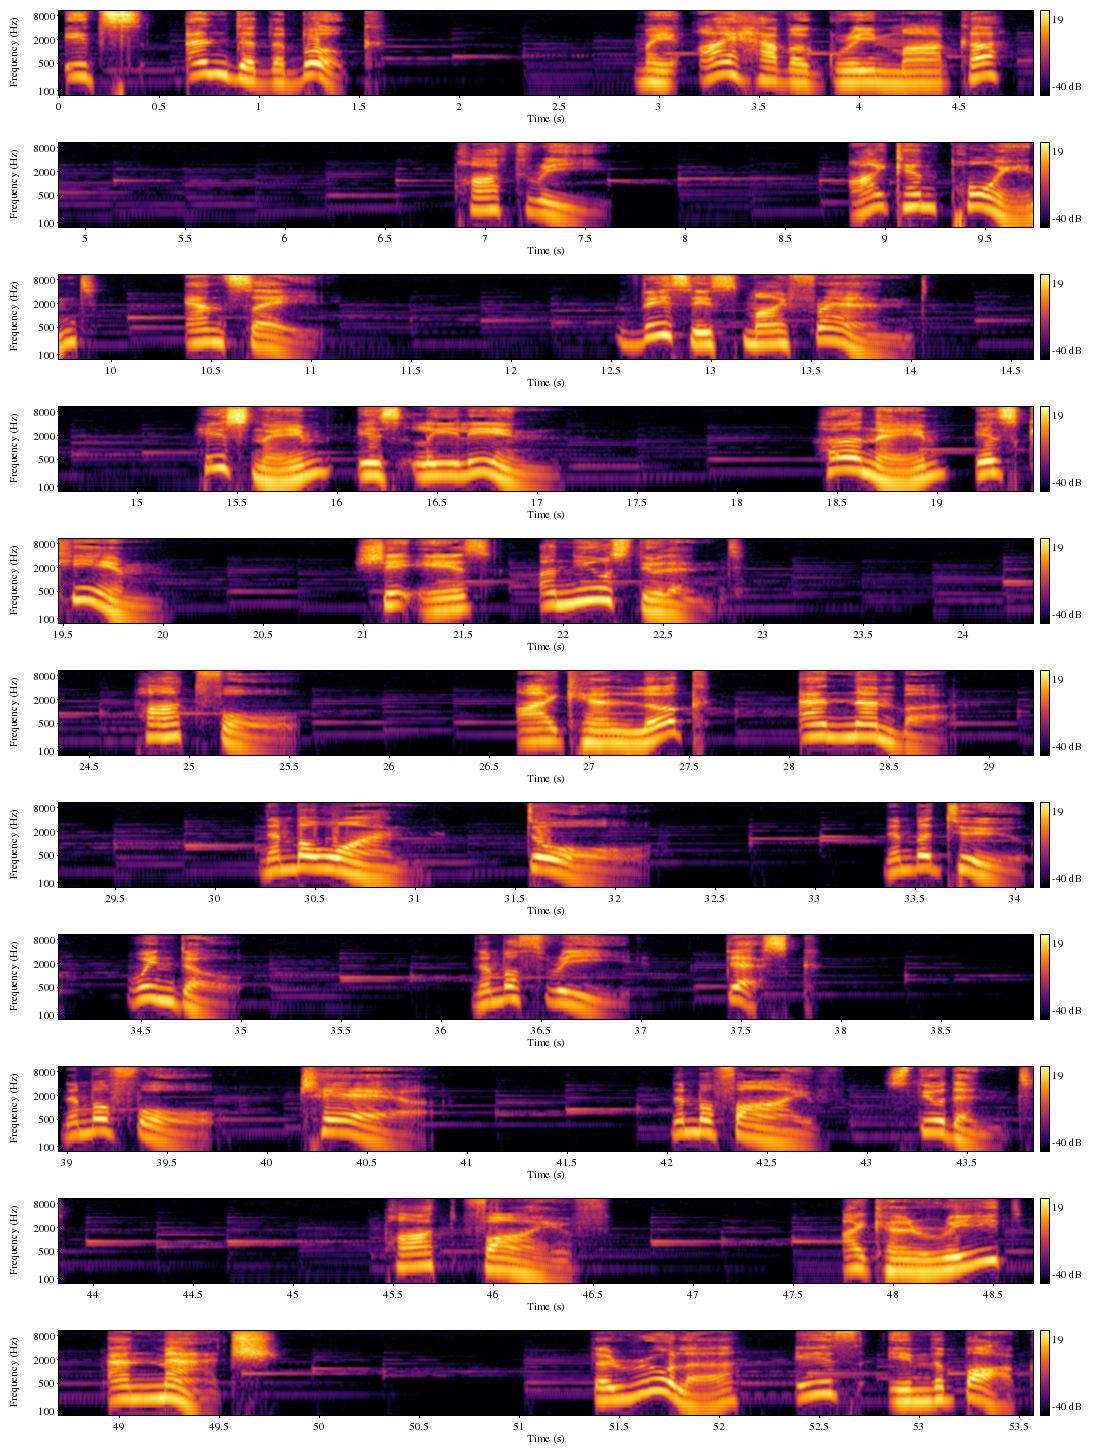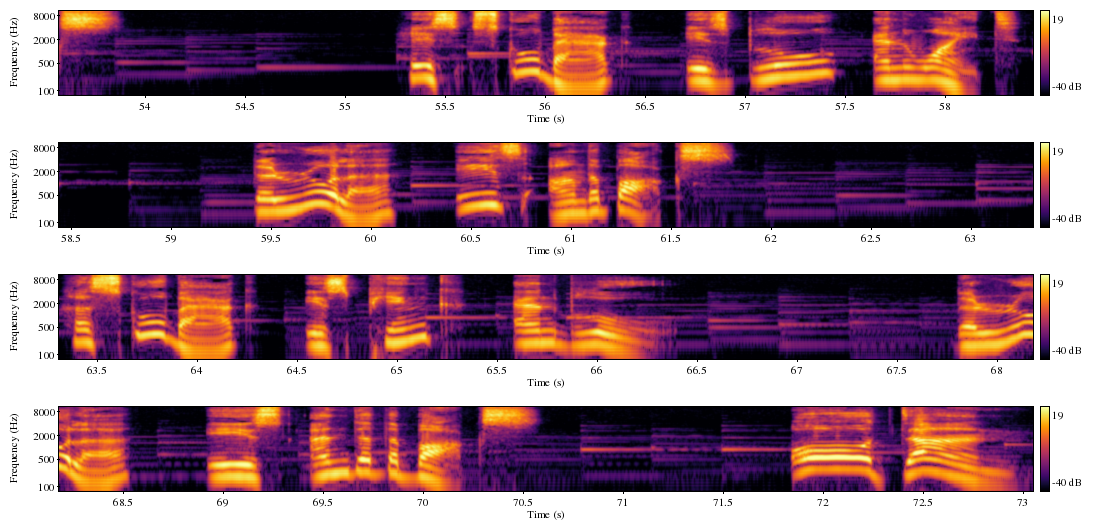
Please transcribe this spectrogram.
It's under the book. May I have a green marker? Part 3 I can point and say, This is my friend. His name is Li Lin. Her name is Kim. She is a new student. Part 4 I can look and number. Number 1 Door. Number 2 Window. Number 3 Desk. Number 4 Chair. Number 5 Student. Part 5 I can read and match. The ruler is in the box. His school bag is blue and white. The ruler is on the box. Her school bag is pink and blue. The ruler is under the box. All done!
